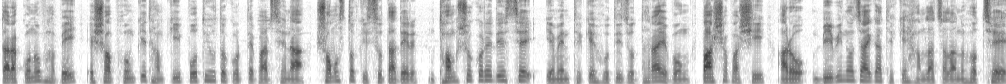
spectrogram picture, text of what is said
তারা কোনোভাবেই এসব হুমকি থামকি প্রতিহত করতে পারছে না। সমস্ত কিছু তাদের ধ্বংস করে দিয়েছে ইয়েমেন থেকে হুতি যোদ্ধারা এবং পাশাপাশি আরও বিভিন্ন জায়গা থেকে হামলা চালানো হচ্ছে।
